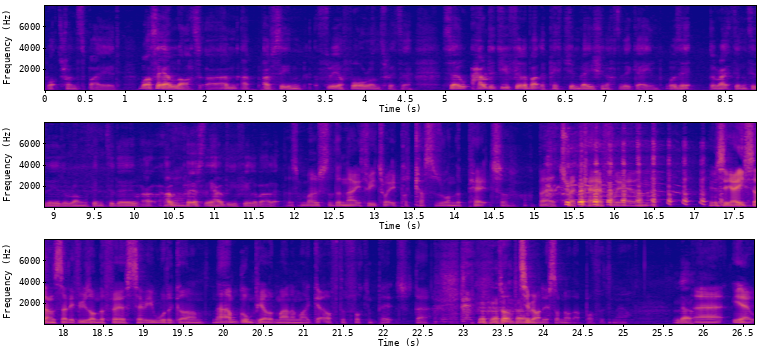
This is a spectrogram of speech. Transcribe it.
what transpired. Well, I say a lot. I'm, I've seen three or four on Twitter. So, how did you feel about the pitch invasion after the game? Was it the right thing to do, the wrong thing to do? How, how personally, how do you feel about it? As most of the 9320 podcasters are on the pitch, so I better tread carefully here, don't I? You see, Asan said if he was on the first tee, he would have gone. Nah, I'm grumpy old man. I'm like, get off the fucking pitch. There. so, to be honest, I'm not that bothered now. No. Uh, you know,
